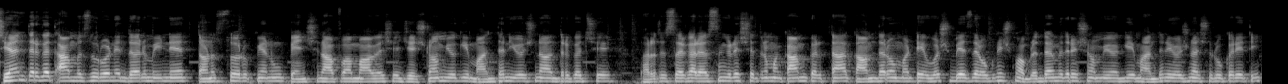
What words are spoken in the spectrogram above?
જે અંતર્ગત આ મજૂરોને દર મહિને ત્રણસો રૂપિયાનું પેન્શન આપવામાં આવે છે, જે શ્રમયોગી માનધન યોજના અંતર્ગત છે. ભારત સરકારે અસંગઠિત ક્ષેત્રમાં કામ કરતા કામદારો માટે વર્ષ બે હજાર ઓગણીસમાં પ્રધાનમંત્રી શ્રમયોગી માનધન યોજના શરૂ કરી હતી.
